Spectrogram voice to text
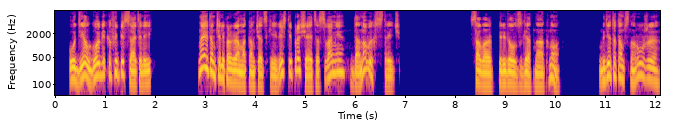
— удел гомиков и писателей. На этом телепрограмма «Камчатские вести» прощается с вами. До новых встреч! Сава перевел взгляд на окно. Где-то там снаружи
